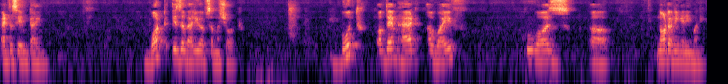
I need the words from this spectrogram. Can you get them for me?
at the same time. What is the value of sum assured? Both of them had a wife who was uh, not earning any money.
